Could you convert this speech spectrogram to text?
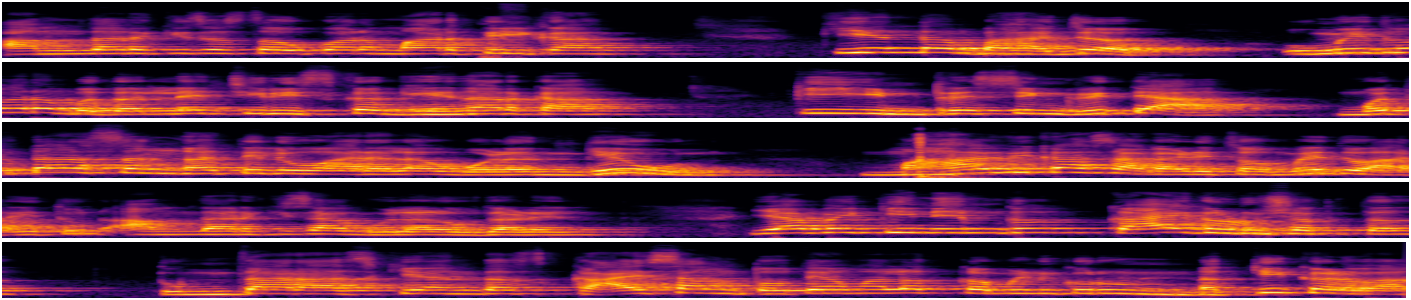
आमदारकीचा चौकार मारतील का? की यंदा भाजप उमेदवार बदलण्याची रिस्क घेणार का? की इंटरेस्टिंगरित्या मतदारसंघातील वाऱ्याला वळण घेऊन महाविकास आघाडीचा उमेदवार इथून आमदारकीचा गुलाल उधळेल? यापैकी नेमकं काय घडू शकतं? तुमचा राजकीय अंदाज काय सांगतो ते आम्हाला कमेंट करून नक्की कळवा.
